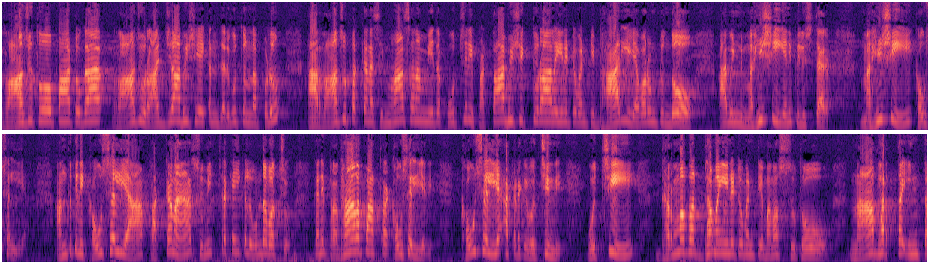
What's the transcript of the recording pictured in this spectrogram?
రాజుతో పాటుగా రాజు రాజ్యాభిషేకం జరుగుతున్నప్పుడు ఆ రాజు పక్కన సింహాసనం మీద కూర్చుని పట్టాభిషిక్తురాలైనటువంటి భార్య ఎవరుంటుందో ఆవిడ్ని మహిషి అని పిలుస్తారు. మహిషి కౌసల్య. అందుకని కౌసల్య పక్కన సుమిత్ర కైకలు ఉండవచ్చు. కానీ ప్రధాన పాత్ర కౌసల్యది. కౌసల్య అక్కడికి వచ్చింది. వచ్చి ధర్మబద్ధమైనటువంటి మనస్సుతో నా భర్త ఇంత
